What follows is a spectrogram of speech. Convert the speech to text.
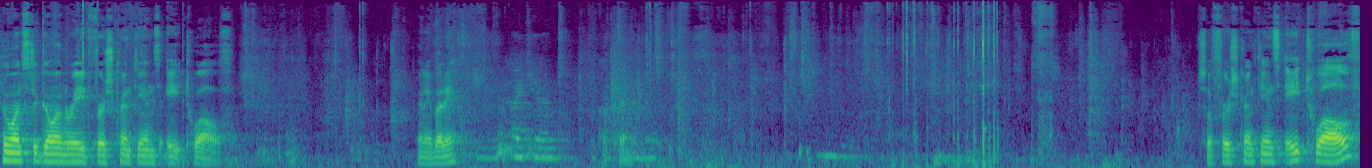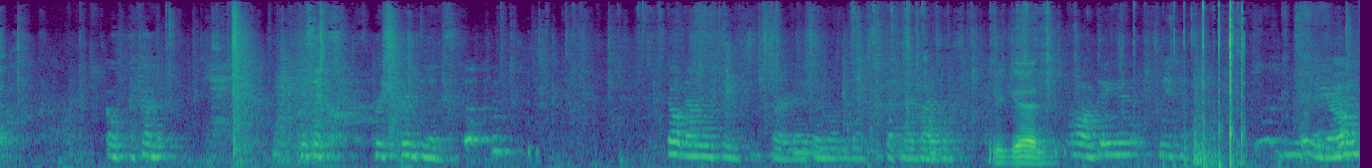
Who wants to go and read 1 Corinthians 8:12? Anybody? I can. Okay. So 1 Corinthians 8:12. Oh, I found it. It's like First Corinthians. oh, now I'm thinking. Sorry, guys. I'm not the best at my Bible. You're good. Oh, dang it. It's New Testament. There you go.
